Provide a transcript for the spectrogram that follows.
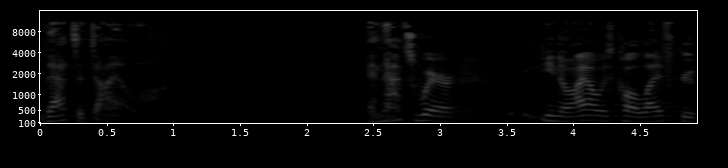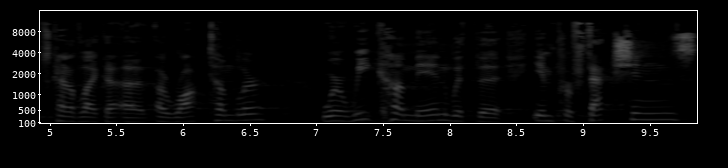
That's a dialogue. And that's where, you know, I always call life groups kind of like a, a rock tumbler where we come in with the imperfections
